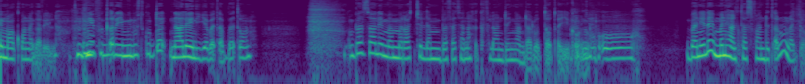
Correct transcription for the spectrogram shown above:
የማውቀው ነገር የለም። ይሄ ፍቅር የሚሉት ጉዳይ ናላይን እየበጠበጠው ነው። በዛ ላይ መምህራችን ለምን በፈተና ከክፍል አንደኛ እንዳልወጣው ጠይቀውኛል በእኔ ላይ ምን ያህል ተስፋ እንደጠሉ ነገሩ።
